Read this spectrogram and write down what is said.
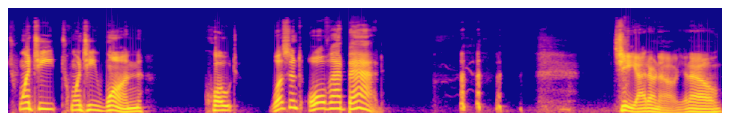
2021, quote, wasn't all that bad. Gee, I don't know, you know,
